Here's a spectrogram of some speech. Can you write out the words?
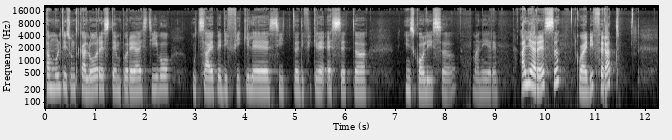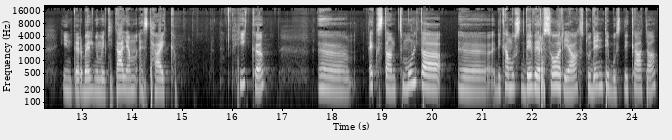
tam multi sunt calores temporea estivo ut saepe difficile sit difficile esset uh, in scolis uh, manere alia res quae differat inter Belgium et Italiam est haec hic uh, extant multa eh, dicamus deversoria studentibus dicata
